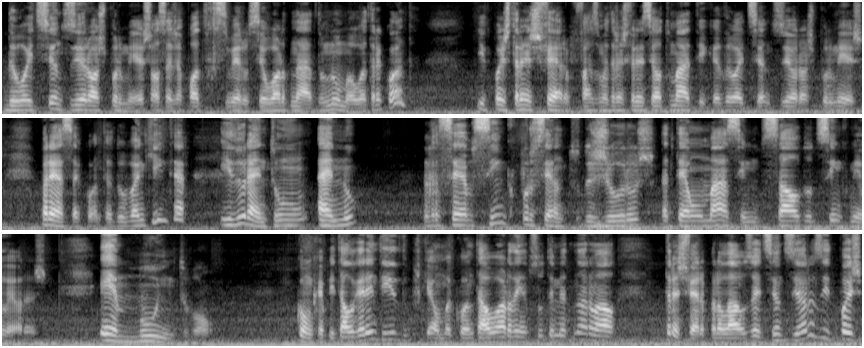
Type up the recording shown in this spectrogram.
de 800 euros por mês, ou seja, pode receber o seu ordenado numa outra conta, e depois transfere, faz uma transferência automática de 800 euros por mês para essa conta do Banco Inter e durante um ano recebe 5% de juros até um máximo de saldo de 5 mil euros. É muito bom. Com capital garantido, porque é uma conta à ordem absolutamente normal. Transfere para lá os 800 euros e depois,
